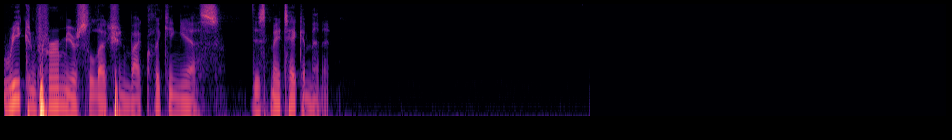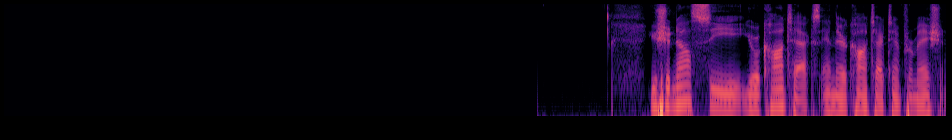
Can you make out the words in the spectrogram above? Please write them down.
reconfirm your selection by clicking Yes. This may take a minute. You should now see your contacts and their contact information.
